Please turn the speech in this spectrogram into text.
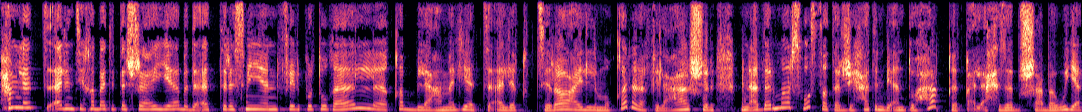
حملة الانتخابات التشريعية بدأت رسميا في البرتغال قبل عملية الاقتراع المقررة في العاشر من أذار مارس وسط ترجيحات بأن تحقق الأحزاب الشعبوية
